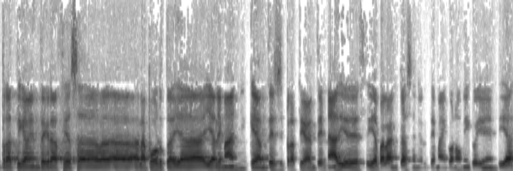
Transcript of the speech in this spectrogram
prácticamente gracias a, a, a Laporta y a, y Alemán, que antes prácticamente nadie decía palancas en el tema económico y hoy en día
